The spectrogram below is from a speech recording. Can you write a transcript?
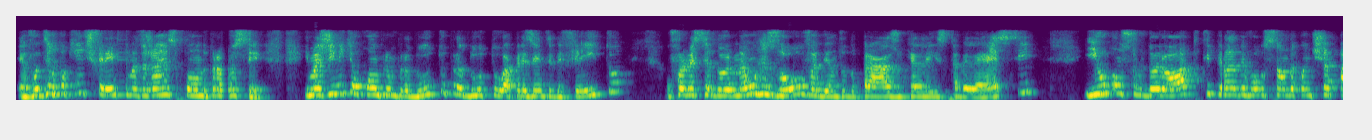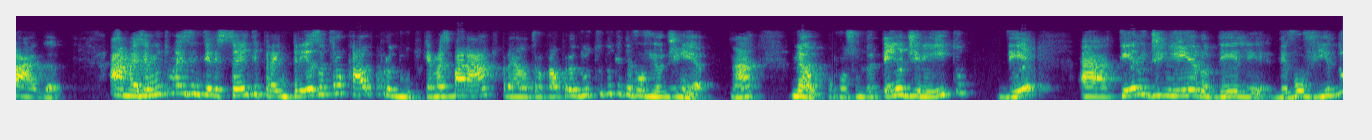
Eu vou dizer um pouquinho diferente, mas eu já respondo para você. Imagine que eu compre um produto, o produto apresente defeito, o fornecedor não resolva dentro do prazo que a lei estabelece e o consumidor opte pela devolução da quantia paga. Ah, mas é muito mais interessante para a empresa trocar o produto, que é mais barato para ela trocar o produto do que devolver o dinheiro, né? Não, o consumidor tem o direito de a ter o dinheiro dele devolvido,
